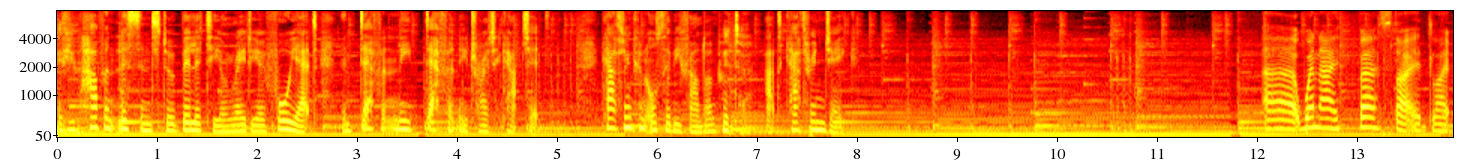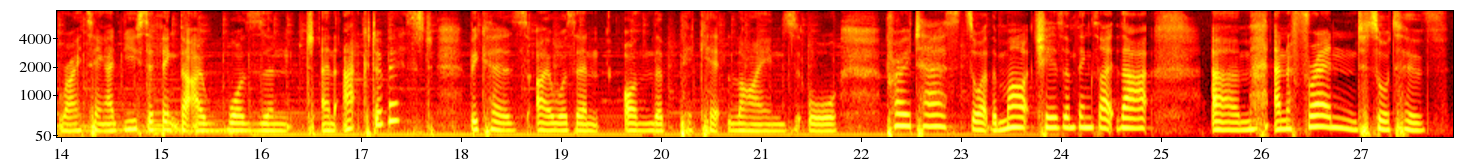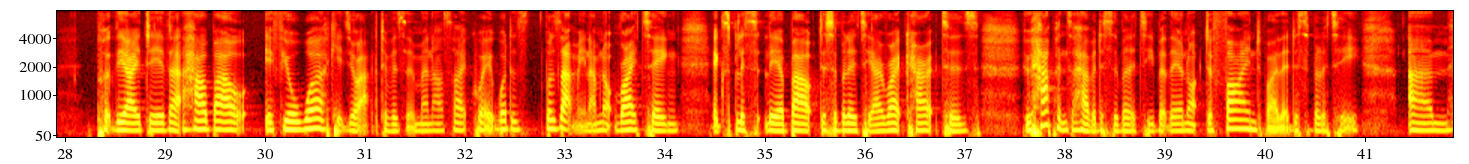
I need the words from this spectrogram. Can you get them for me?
If you haven't listened to Ability on Radio 4 yet, then definitely, definitely try to catch it. Catherine can also be found on Twitter at Catherine Jake. Uh, when I first started like writing, I used to think that I wasn't an activist because I wasn't on the picket lines or protests or at the marches and things like that. Um, and a friend sort of put the idea that how about if your work is your activism? And I was like wait what does what does that mean? I'm not writing explicitly about disability. I write characters who happen to have a disability but they are not defined by their disability. Um,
